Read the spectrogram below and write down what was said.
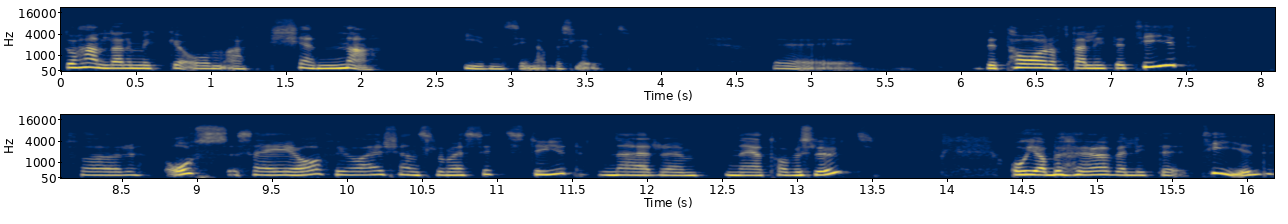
då handlar det mycket om att känna in sina beslut. Eh, det tar ofta lite tid för oss, säger jag, för jag är känslomässigt styrd när, eh, när jag tar beslut. Och jag behöver lite tid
